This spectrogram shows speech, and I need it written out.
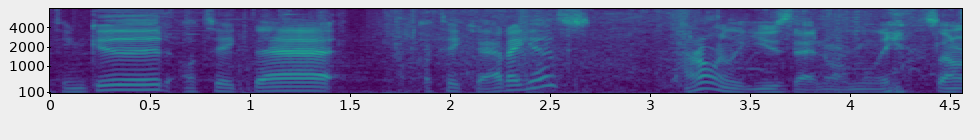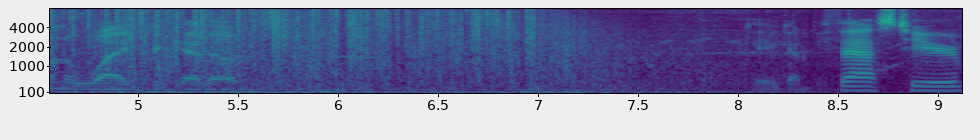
Anything good? I'll take that. I'll take that, I guess? I don't really use that normally, so I don't know why I picked that up. Okay, gotta be fast here.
